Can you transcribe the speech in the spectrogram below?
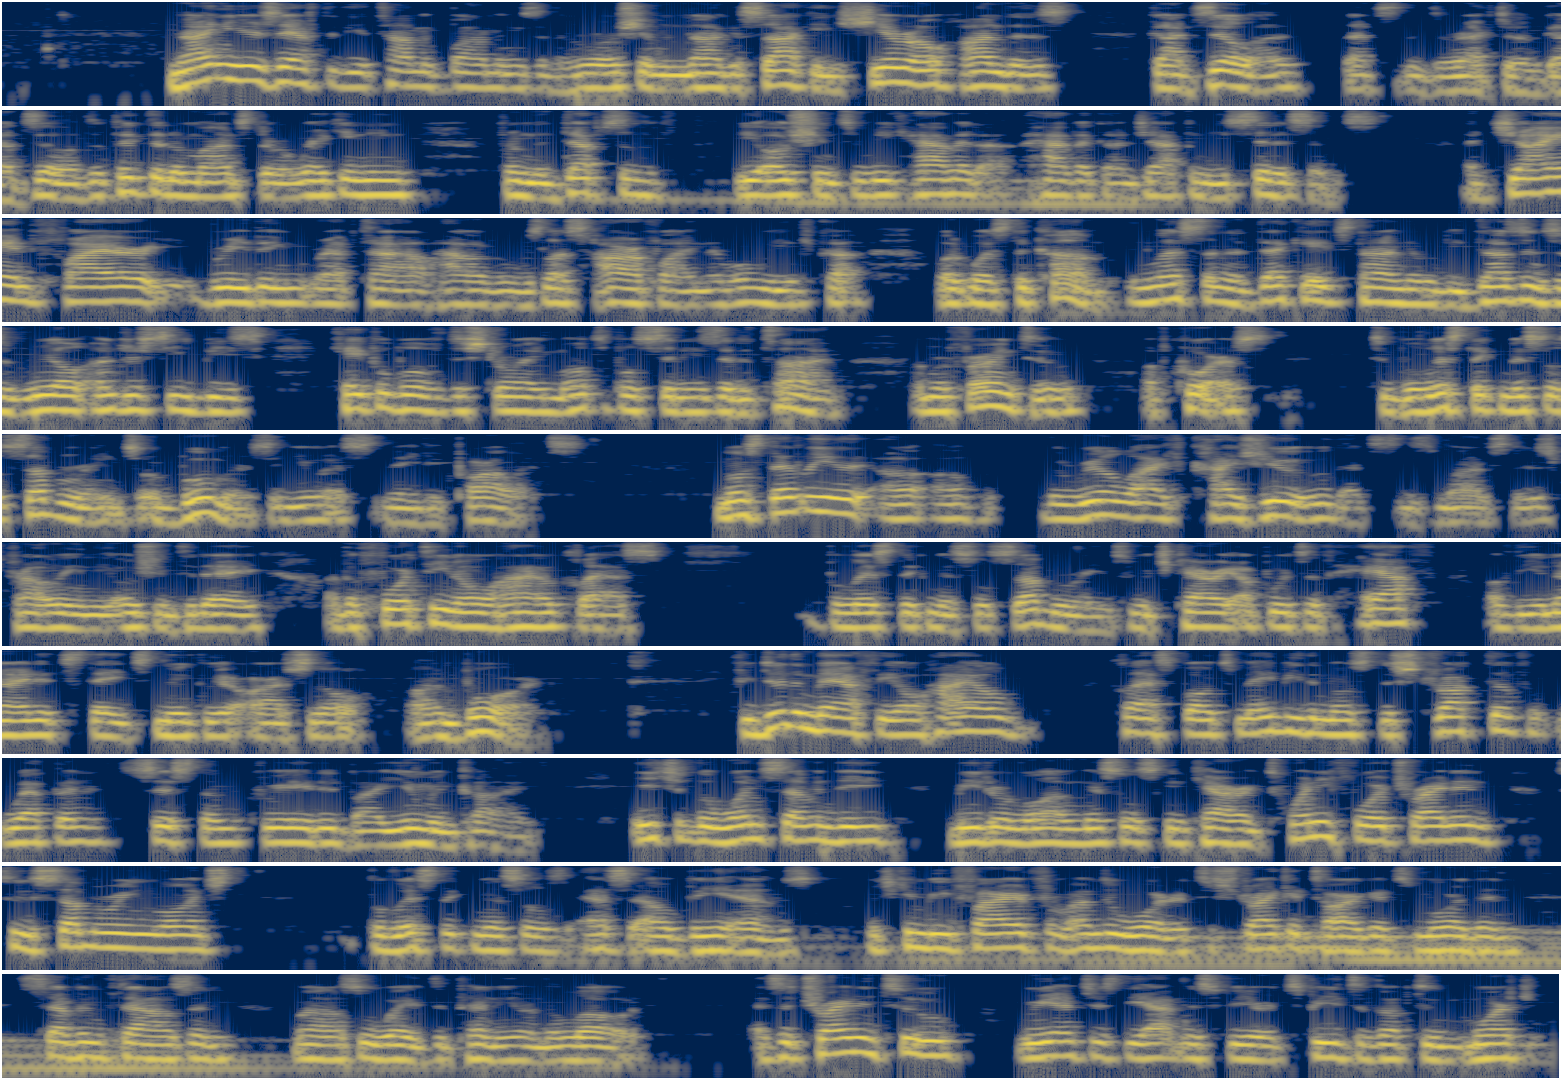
Nine years after the atomic bombings of Hiroshima and Nagasaki, Shiro Honda's Godzilla, that's the director of Godzilla, depicted a monster awakening from the depths of the ocean to wreak havoc, on Japanese citizens. A giant fire-breathing reptile, however, was less horrifying than what we've co- what was to come. In less than a decade's time, there would be dozens of real undersea beasts capable of destroying multiple cities at a time. I'm referring to, of course, to ballistic missile submarines or boomers in U.S. Navy parlance. Most deadly uh, of the real life kaiju, that's these monsters prowling in the ocean today, are the 14 Ohio class ballistic missile submarines, which carry upwards of half of the United States nuclear arsenal on board. If you do the math, the Ohio class boats may be the most destructive weapon system created by humankind. Each of the 170 meter long missiles can carry 24 Trident II submarine launched ballistic missiles, SLBMs, which can be fired from underwater to strike at targets more than 7,000 miles away, depending on the load. As the Trident II re enters the atmosphere at speeds of up to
